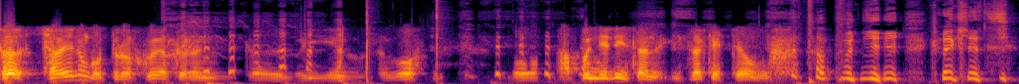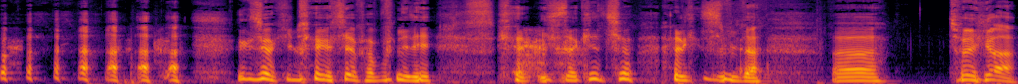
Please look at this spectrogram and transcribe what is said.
저, 저희는 못 들었고요. 그런, 그, 의견. 그리고, 뭐, 바쁜 일이 있었, 있었겠죠. 뭐. 바쁜 일이 그렇겠죠. 그렇죠. 김정은 위원장 바쁜 일이 있었겠죠. 알겠습니다. 아, 저희가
